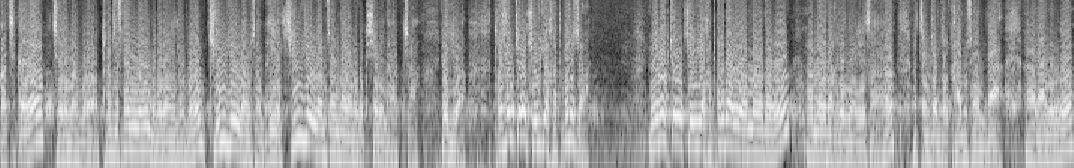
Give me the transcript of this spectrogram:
어, 집가가 저렴하므로 토지 사용량이 늘어나게 되고, 기울기를 감소한다. 이게 기울기를 감소한다라는 것도 시험에 나왔죠. 여기요. 도심 쪽은 기울기가 가파르죠. 외곽 쪽은 기울기가 가파르다고 완만하다고 완만하다 그런 이야기에서 점점점 감소한다 라는 거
